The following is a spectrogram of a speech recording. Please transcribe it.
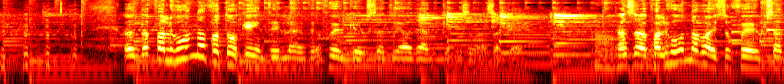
Undrar ifall hon har fått åka in till eh, sjukhuset och göra röntgen och sådana saker. Ja. Alltså ifall hon har varit så sjuk så att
